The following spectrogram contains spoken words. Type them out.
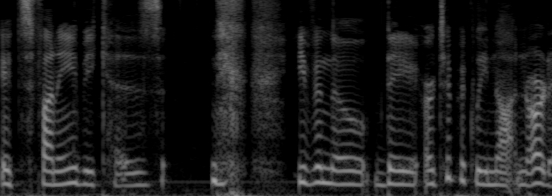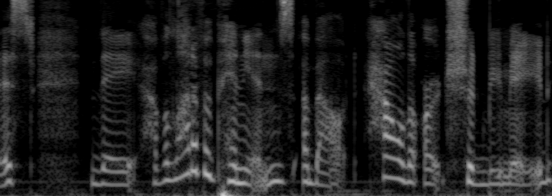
it's funny because even though they are typically not an artist, they have a lot of opinions about how the art should be made.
